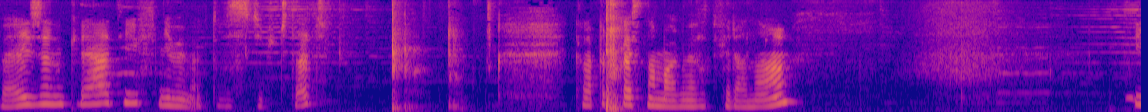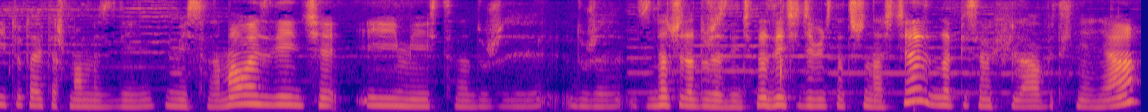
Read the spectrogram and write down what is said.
Weizen Creative. Nie wiem, jak to w zasadzie przeczytać. Klapeczka jest na magnes otwierana. I tutaj też mamy miejsce na małe zdjęcie i miejsce na duże, duże, znaczy na duże zdjęcie, na zdjęcie 9 na 13 z napisem chwila wytchnienia.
